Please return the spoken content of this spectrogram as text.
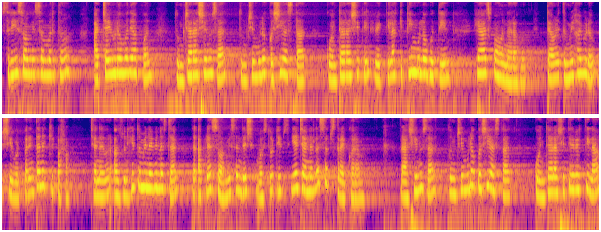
श्री स्वामी समर्थ. आजच्या व्हिडिओमध्ये आपण तुमच्या राशीनुसार तुमची मुलं कशी असतात कोणत्या राशीतील व्यक्तीला किती मुलं होतील हे आज पाहणार आहोत. त्यामुळे तुम्ही हा व्हिडिओ शेवटपर्यंत नक्की पहा. चॅनलवर अजूनही तुम्ही नवीन असाल तर आपल्या स्वामी संदेश वस्तू टिप्स या चॅनलला सबस्क्राईब करा. राशीनुसार तुमची मुलं कशी असतात कोणत्या राशीतील व्यक्तीला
